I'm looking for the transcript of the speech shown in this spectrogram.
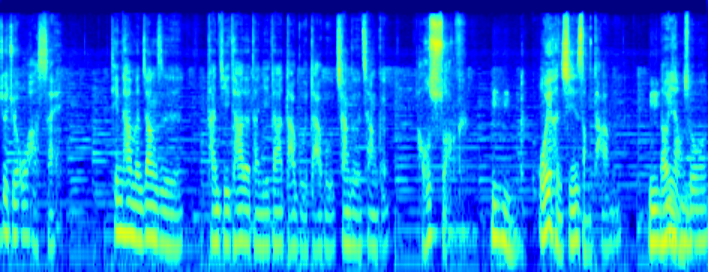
就觉得哇塞，听他们这样子弹吉他的弹吉他，打鼓打鼓，唱歌唱歌。好爽，嗯，我也很欣赏他们，嗯，然后就想说，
